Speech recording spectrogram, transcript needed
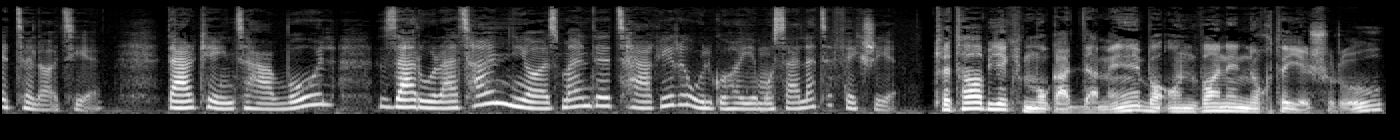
اطلاعاتیه. درک این تحول ضرورتا نیازمند تغییر الگوهای مسلط فکریه. کتاب یک مقدمه با عنوان نقطه شروع،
